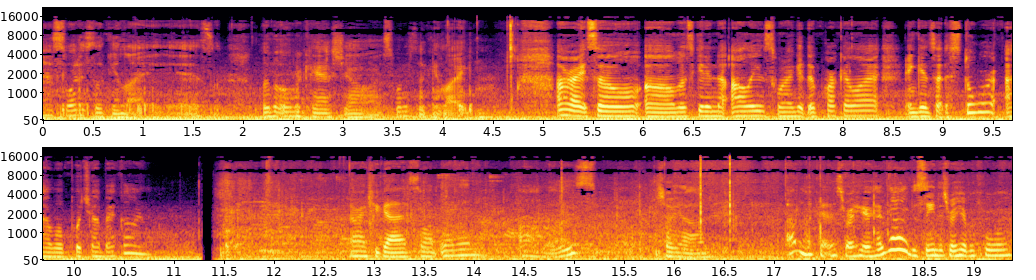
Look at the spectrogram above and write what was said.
That's what it's looking like. It's a little overcast, y'all. That's what it's looking like. All right, so uh, let's get into Ollie's when I get to the parking lot and get inside the store. I will put y'all back on. All right, you guys, so I'm in Ollie's. Show y'all. I'm looking at this right here. Have y'all ever seen this right here before?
